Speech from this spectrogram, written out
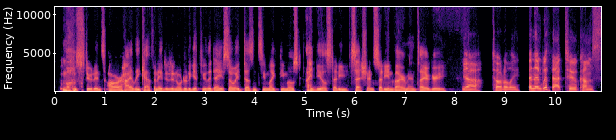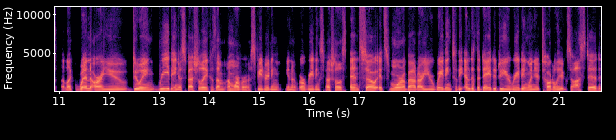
most students are highly caffeinated in order to get through the day. So it doesn't seem like the most ideal study session, study environment. I agree. Yeah, totally. And then with that too comes uh, like when are you doing reading especially? Because I'm, I'm more of a speed reading you know or reading specialist. And so it's more about are you waiting to the end of the day to do your reading when you're totally exhausted?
